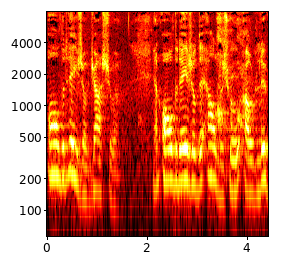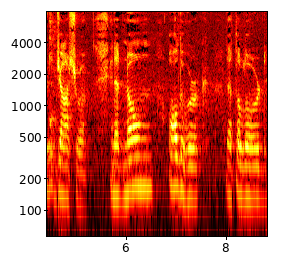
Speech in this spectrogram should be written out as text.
all the days of Joshua and all the days of the elders who outlived Joshua and had known all the work that the Lord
